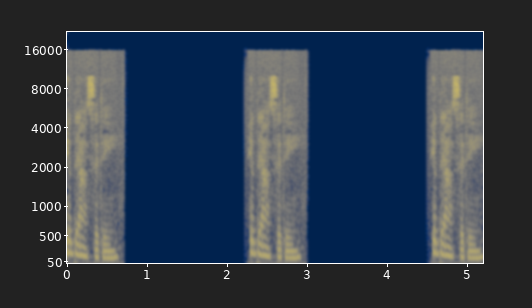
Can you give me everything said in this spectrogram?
Audacity. Audacity. Audacity.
